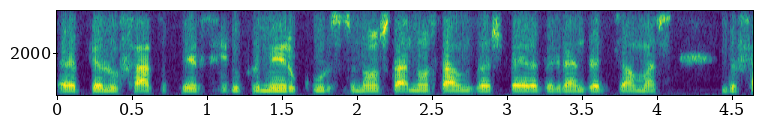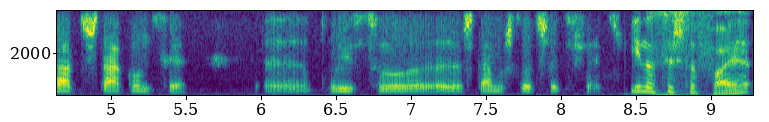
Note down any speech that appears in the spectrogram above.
uh, pelo facto de ter sido o primeiro curso. Não, está, não estávamos à espera de grande adesão, mas, de facto, está a acontecer. Eh, por isso eh, estamos todos satisfeitos. E na sexta-feira,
